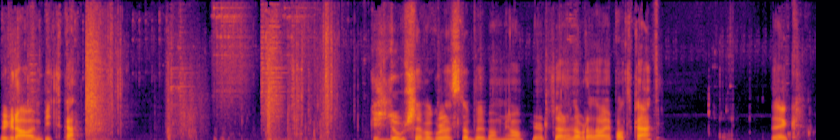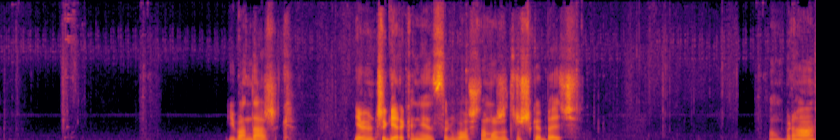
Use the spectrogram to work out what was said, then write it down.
Wygrałem bitkę. Jakieś dusze w ogóle zdobywam, ja pierdzielę. Dobra, dawaj potkę. Tyk. I bandażyk. Nie wiem, czy gierka nie jest tak głośna, może troszkę być. Dobra.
